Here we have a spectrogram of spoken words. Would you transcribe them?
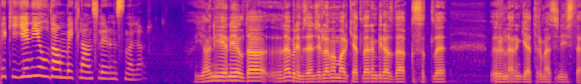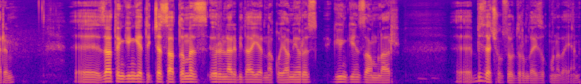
Peki yeni yıldan beklentileriniz neler? Yani yeni yılda ne bileyim zincirleme marketlerin biraz daha kısıtlı ürünlerin getirmesini isterim. Ee, zaten gün geçtikçe sattığımız ürünleri bir daha yerine koyamıyoruz. Gün gün zamlar. Ee, biz de çok zor durumdayız o konuda yani.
